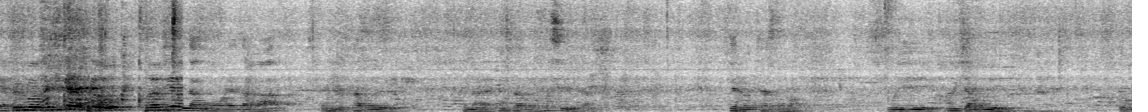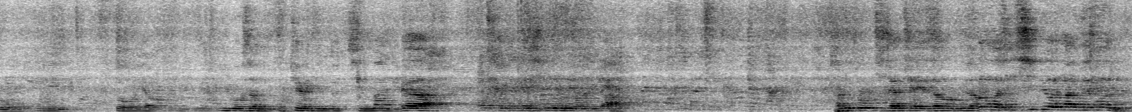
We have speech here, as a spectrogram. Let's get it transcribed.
네, 그리고 실제로 변세 운동에다가 공격합을 그날 행사를 했습니다. 비롯해서 우리 의장님 또 우리 또 여- 이호선 국회의원님도 정말 제가 어떻게 시민을 보니까 전국 지자체에서 운영하는 것이 12월만 되면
